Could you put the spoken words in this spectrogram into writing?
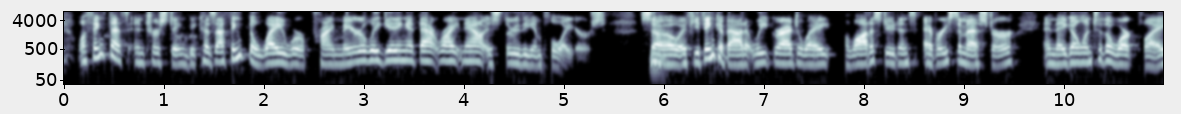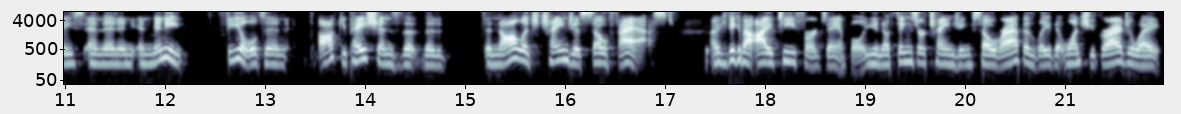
Well, I think that's interesting because I think the way we're primarily getting at that right now is through the employers. So mm. if you think about it, we graduate a lot of students every semester and they go into the workplace. And then in, in many fields and occupations, the, the the knowledge changes so fast. If you think about IT, for example, you know, things are changing so rapidly that once you graduate,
